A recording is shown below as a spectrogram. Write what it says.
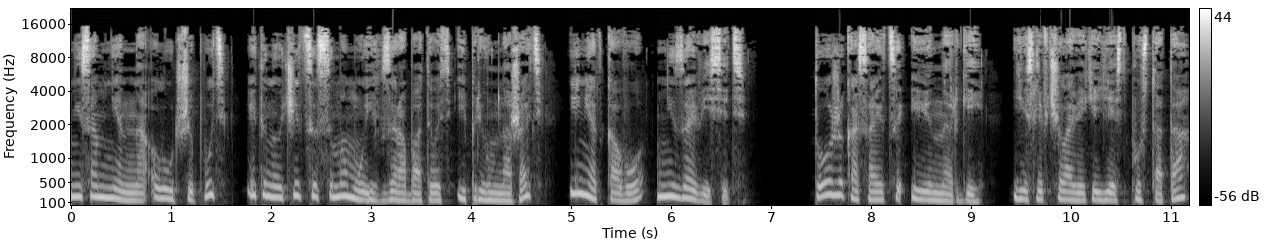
Несомненно, лучший путь – это научиться самому их зарабатывать и приумножать, и ни от кого не зависеть. То же касается и энергий. Если в человеке есть пустота,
